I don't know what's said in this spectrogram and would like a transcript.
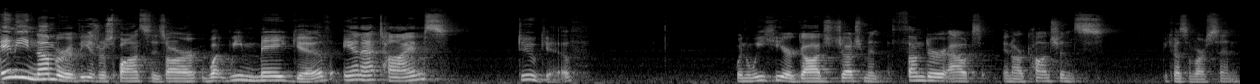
Any number of these responses are what we may give, and at times do give, when we hear God's judgment thunder out in our conscience because of our sin.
